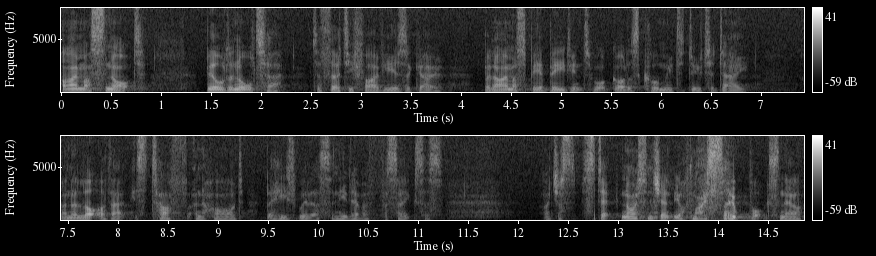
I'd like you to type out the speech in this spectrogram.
I must not build an altar to 35 years ago, but I must be obedient to what God has called me to do today. And a lot of that is tough and hard, but He's with us and He never forsakes us. I just step nice and gently off my soapbox now.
